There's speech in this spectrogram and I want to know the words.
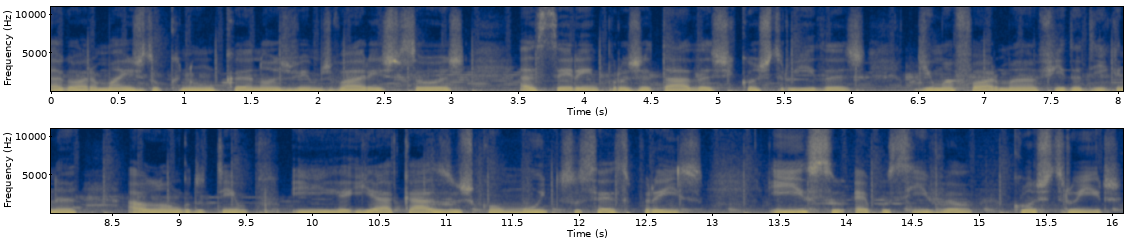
agora mais do que nunca. Nós vemos várias pessoas a serem projetadas e construídas de uma forma fidedigna ao longo do tempo e, e há casos com muito sucesso para isso. E isso é possível construir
